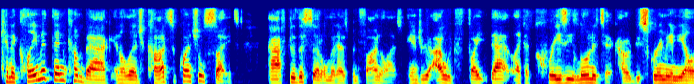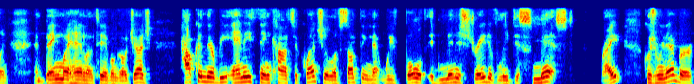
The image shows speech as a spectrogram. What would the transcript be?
can a claimant then come back and allege consequential sites after the settlement has been finalized? Andrea, I would fight that like a crazy lunatic. I would be screaming and yelling and bang my hand on the table and go, Judge, how can there be anything consequential of something that we've both administratively dismissed, right? Because remember,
